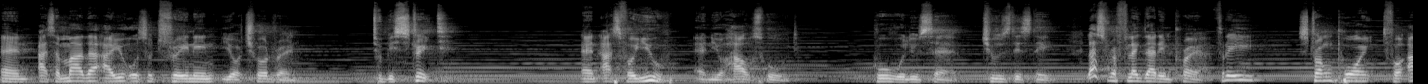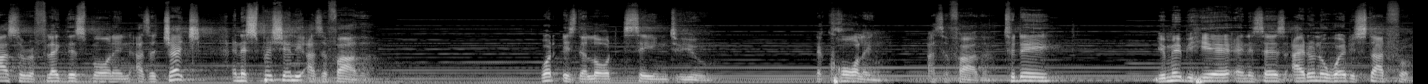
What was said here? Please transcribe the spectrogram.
And as a mother, are you also training your children to be straight? And as for you and your household, who will you serve? Choose this day. Let's reflect that in prayer. Three strong points for us to reflect this morning as a church and especially as a father. What is the Lord saying to you? the calling as a father. Today, you may be here and it says, I don't know where to start from.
